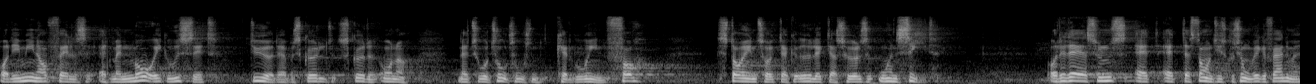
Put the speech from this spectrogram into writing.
Og det er min opfattelse, at man må ikke udsætte dyr, der er beskyttet under Natur 2000-kategorien, for støjindtryk, der kan ødelægge deres hørelse, uanset. Og det er der, jeg synes, at, at der står en diskussion, vi ikke er færdige med.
